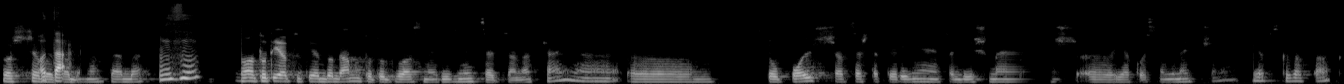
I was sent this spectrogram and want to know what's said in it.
Що ще випаде на тебе? Угу. Ну, а тут я тут я додам, то тут власне різниця це навчання, е, що Польща все ж таки рівняється більш-менш е, якось на Німеччину, я б сказав так.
